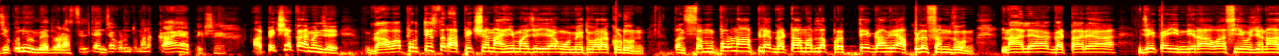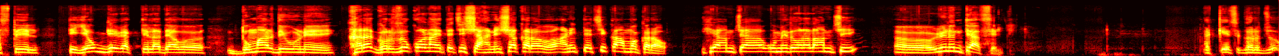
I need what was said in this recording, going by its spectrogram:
जे कोणी उमेदवार असतील त्यांच्याकडून तुम्हाला काय अपेक्षा आहे अपेक्षा काय म्हणजे गावापुरतीच तर अपेक्षा नाही माझी या उमेदवाराकडून पण संपूर्ण आपल्या गटामधला प्रत्येक गाव हे आपलं समजून नाल्या गटाऱ्या जे काही इंदिरा आवास योजना असतील ते योग्य व्यक्तीला द्यावं दुमार देऊ नये. खरा गरजू कोण आहे त्याची शहानिशा करावं आणि त्याची कामं करावं. ही आमच्या उमेदवाराला आमची विनंती असेल. नक्कीच गरजू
